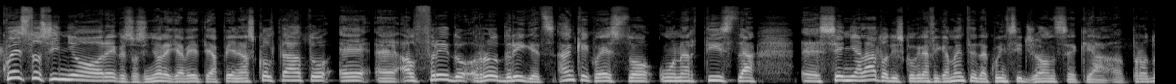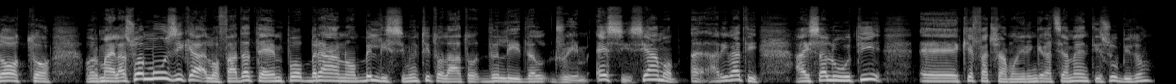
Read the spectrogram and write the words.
questo signore, questo signore che avete appena ascoltato è eh, Alfredo Rodriguez, anche questo un artista eh, segnalato discograficamente da Quincy Jones che ha prodotto ormai la sua musica, lo fa da tempo, brano bellissimo intitolato The Little Dream. Eh sì, siamo eh, arrivati ai saluti. Eh, che facciamo? I ringraziamenti subito?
